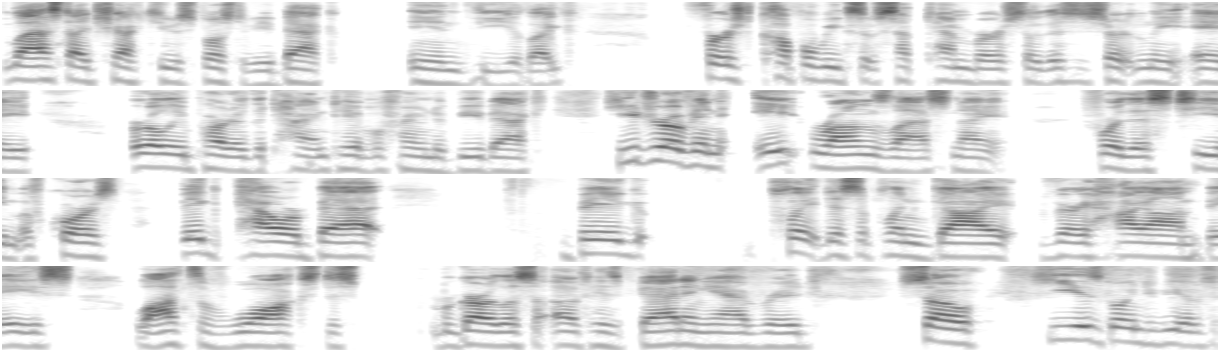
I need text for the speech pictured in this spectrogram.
last I checked, he was supposed to be back in the like first couple weeks of September. So this is certainly a early part of the timetable for him to be back. He drove in eight runs last night for this team. Of course, big power bat, big plate discipline guy, very high on base, lots of walks, regardless of his batting average. So he is going to be of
